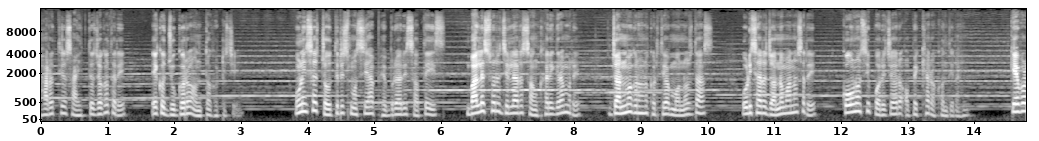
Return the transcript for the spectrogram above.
ଭାରତୀୟ ସାହିତ୍ୟ ଜଗତରେ ଏକ ଯୁଗର ଅନ୍ତ ଘଟିଛି। ଉଣେଇଶହ ଚଉତିରିଶ ମସିହା ଫେବୃଆରୀ ସତେଇଶ ବାଲେଶ୍ୱର ଜିଲ୍ଲାର ଶଙ୍ଖାରୀ ଗ୍ରାମରେ ଜନ୍ମଗ୍ରହଣ କରିଥିବା ମନୋଜ ଦାସ ଓଡ଼ିଶାର ଜନମାନସରେ କୌଣସି ପରିଚୟର ଅପେକ୍ଷା ରଖନ୍ତି ନାହିଁ। କେବଳ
